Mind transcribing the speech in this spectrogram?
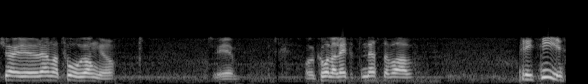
kör ju denna två gånger. Så vi får kolla lite till nästa varv. Precis.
